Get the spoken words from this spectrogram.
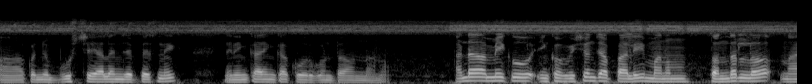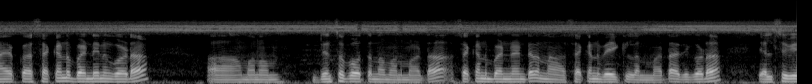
uh, కొంచెం బూస్ట్ చేయాలని చెప్పేసి నేను ఇంకా ఇంకా కోరుకుంటా ఉన్నాను. అండ్ uh, మీకు ఇంకొక విషయం చెప్పాలి. మనం తొందరలో నా యొక్క సెకండ్ బండిని కూడా మనం దించబోతున్నాం అనమాట సెకండ్ బండి అంటే నా సెకండ్ వెహికల్ అనమాట అది కూడా ఎల్సివి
